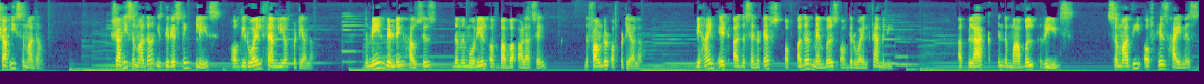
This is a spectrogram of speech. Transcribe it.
Shahi Samadhan Shahi Samadhan is the resting place of the royal family of Patiala. The main building houses the memorial of Baba Ala Singh, the founder of Patiala. Behind it are the cenotaphs of other members of the royal family. A plaque in the marble reads Samadhi of His Highness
